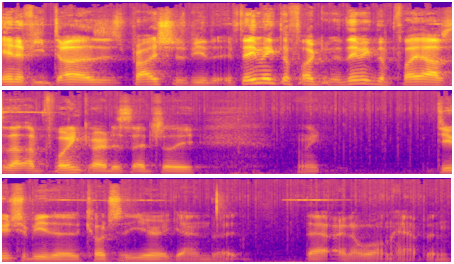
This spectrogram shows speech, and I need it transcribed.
And if he does, it probably should be. The, if they make the fucking, if they make the playoffs without a point guard, essentially, like, dude should be the coach of the year again. But that I know won't happen.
